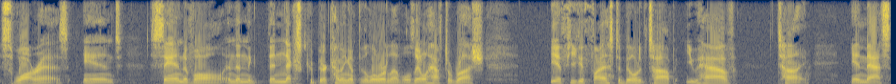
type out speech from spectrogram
Suarez and Sandoval, and then the, the next group they're coming up to the lower levels. They don't have to rush. If you can find stability at the top, you have time. And that's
